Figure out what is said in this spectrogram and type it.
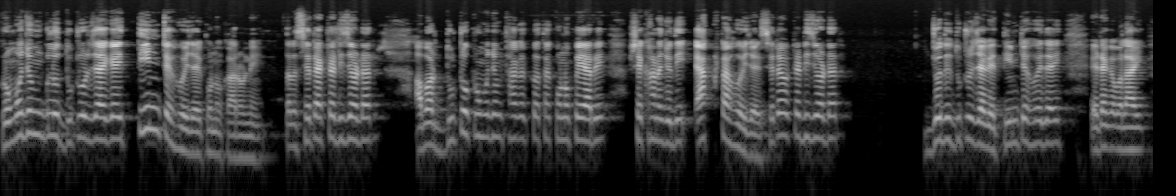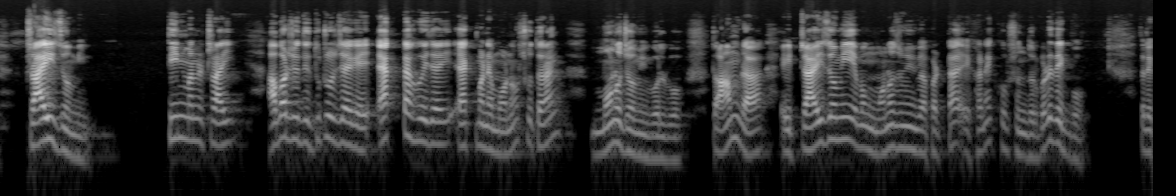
ক্রোমোজোমগুলো দুটোর জায়গায় তিনটে হয়ে যায় কোনো কারণে, তাহলে সেটা একটা ডিসঅর্ডার আবার দুটো ক্রোমোজোম থাকার কথা কোনো পেয়ারে সেখানে যদি একটা হয়ে যায়, সেটাও একটা ডিসঅর্ডার যদি দুটো জায়গায় তিনটে হয়ে যায়, এটাকে বলা হয় ট্রাইজোমি তিন মানে ট্রাই আবার যদি দুটোর জায়গায় একটা হয়ে যায়, এক মানে মনো, সুতরাং মনোজমি বলব। তো আমরা এই ট্রাইজমি এবং মনোজমি ব্যাপারটা এখানে খুব সুন্দর করে দেখব। তাহলে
